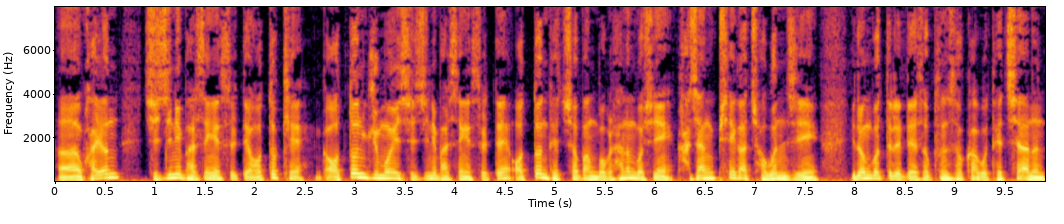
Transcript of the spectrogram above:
어, 과연 지진이 발생했을 때 어떻게, 그러니까 어떤 규모의 지진이 발생했을 때 어떤 대처 방법을 하는 것이 가장 피해가 적은지 이런 것들에 대해서 분석하고 대체하는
